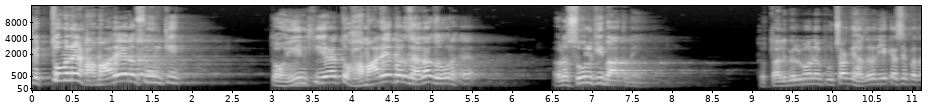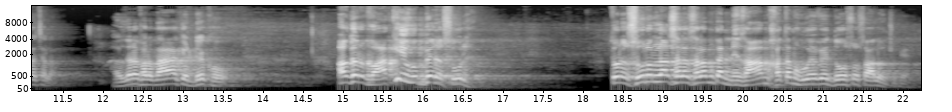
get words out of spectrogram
کہ تم نے ہمارے رسول کی توہین کی ہے تو ہمارے پر زیادہ زور ہے۔ رسول کی بات نہیں۔ تو طالب علموں نے پوچھا کہ حضرت یہ کیسے پتا چلا؟ حضرت فرمایا کہ دیکھو، اگر واقعی حب رسول ہے، تو رسول اللہ صلی اللہ علیہ وسلم کا نظام ختم ہوئے ہوئے دو سو سال ہو چکے ہیں۔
